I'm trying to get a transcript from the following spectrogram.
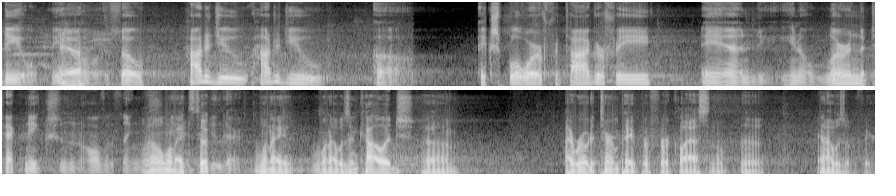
deal. You Yeah. Know? So how did you how did you uh, explore photography and you know learn the techniques and all the things? Well, when I to took there? when I when I was in college, um, I wrote a term paper for a class, and the, the and I was a very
